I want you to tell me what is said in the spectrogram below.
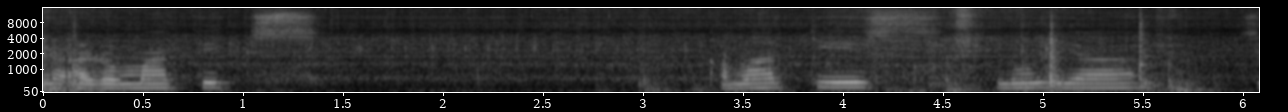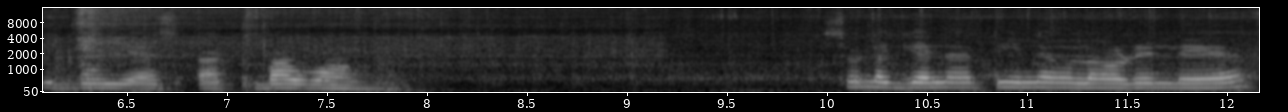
na aromatics kamatis, luya, sibuyas at bawang. So, lagyan natin ng laurel leaf,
